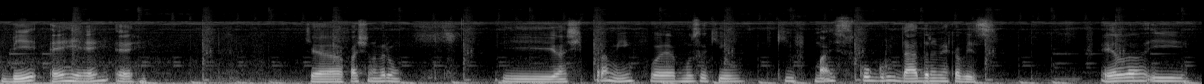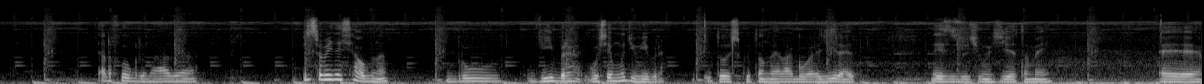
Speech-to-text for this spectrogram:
B-R-R-R, que é a faixa número 1. Um. E acho que pra mim foi a música que, eu, que mais ficou grudada na minha cabeça. Ela e. Ela ficou grudada. Principalmente desse álbum, né? Bru Vibra, gostei muito de Vibra. Eu tô escutando ela agora direto. Nesses últimos dias também. É,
